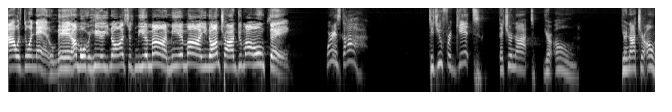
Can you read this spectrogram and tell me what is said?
I was doing that. Oh man, I'm over here. You know, it's just me and mine, me and mine. You know, I'm trying to do my own thing. Where is God? Did you forget that you're not your own? You're not your own,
